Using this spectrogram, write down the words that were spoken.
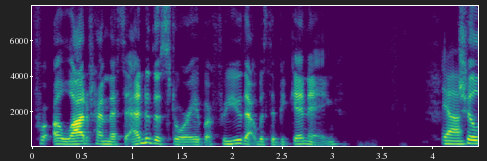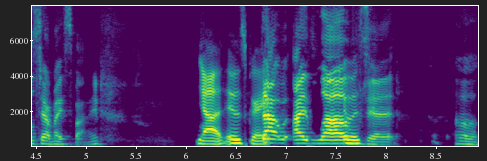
for a lot of time that's the end of the story but for you that was the beginning. Yeah. chills down my spine. Yeah, it was great. that i loved was- it. Oh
